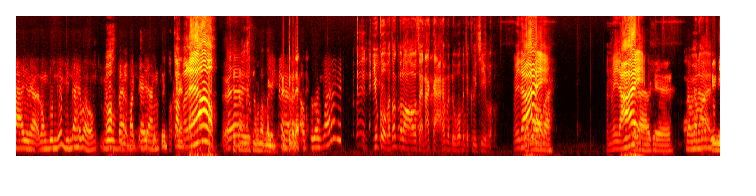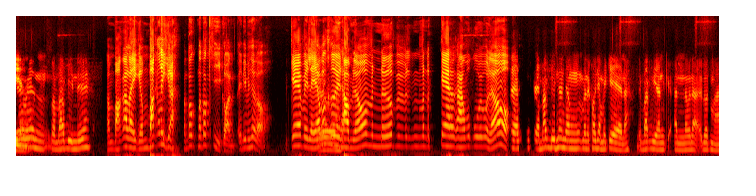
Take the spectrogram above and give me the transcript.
ตายอยู่เนี่ยลองบินเนี่ยบินได้เปล่าไม่รู้แบบบักแกยังกูกลับมาแล้ว เอ้ยไม่ต้องไม่ต้องมันมันเก็บไม่ได้ เอากูลงไว้ ยูโกะมันต้องลองเอาใส่หน้ากากให้มันดูว่ามันจะคือชีพอะไม่ได้ มันไม่ได้ไม่ได้โอเคลองทำบักบินดิเว้นลองบักบินดิทำบักอะไรกันบักอะไรกันมันต้องมันต้องขี่ก่อนไอ้นี่ไม่ใช่เหรอแก้ไปแล้วก็เคยทำแล้วมันเนิร์ฟมันมันแก้ทางพวกกูไปหมดแล้ว แต่แต่บักบินนั่นยังมันเขายังไม่แก่นะแต่บักบินอันอันนั้นน่ะรถมา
